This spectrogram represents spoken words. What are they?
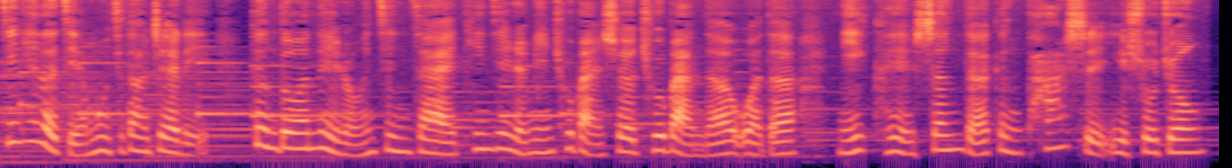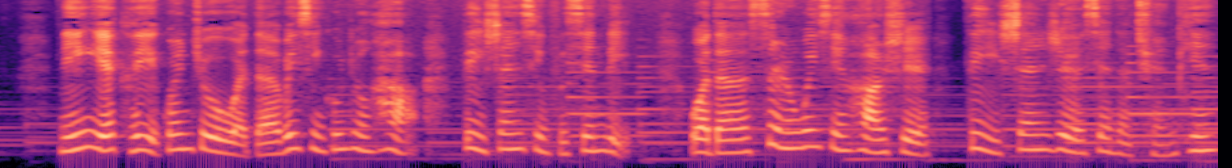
今天的节目就到这里。更多内容尽在天津人民出版社出版的《我的你可以生得更踏实》一书中。您也可以关注我的微信公众号“丽山幸福心理”，我的私人微信号是“丽山热线”的全拼。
